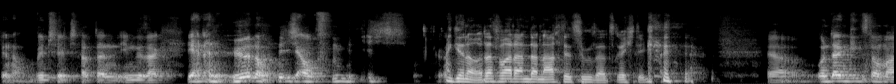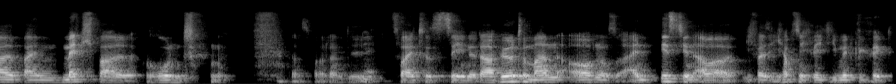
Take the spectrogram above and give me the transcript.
Genau, Vincic hat dann ihm gesagt, ja, dann hör doch nicht auf mich. Genau, das war dann danach der Zusatz, richtig. Ja, und dann ging es nochmal beim Matchball rund. Das war dann die nee. zweite Szene. Da hörte man auch noch so ein bisschen, aber ich weiß, ich habe es nicht richtig mitgekriegt,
